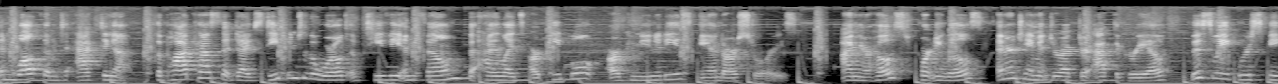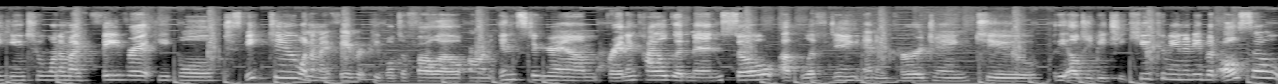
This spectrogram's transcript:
and welcome to Acting Up, the podcast that dives deep into the world of TV and film that highlights our people, our communities, and our stories. I'm your host, Cortney Wills, Entertainment Director at The Grio. This week, we're speaking to one of my favorite people to speak to, one of my favorite people to follow on Instagram, Brandon Kyle Goodman. So uplifting and encouraging to the LGBTQ community, but also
